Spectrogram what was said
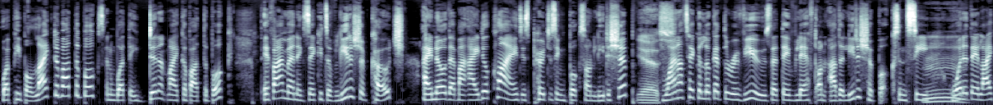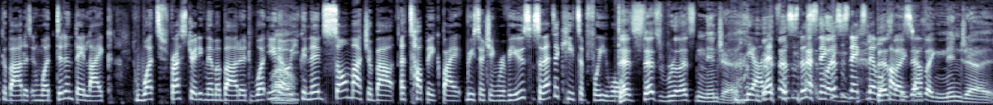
what people liked about the books and what they didn't like about the book. If I'm an executive leadership coach, I know that my ideal client is purchasing books on leadership. Yes. Why not take a look at the reviews that they've left on other leadership books and see Mm. what did they like about it and what didn't they like? What's frustrating them about it? What, you know, you can learn so much about a topic by researching reviews. So that's a key tip for you all. That's that's real. That's ninja. yeah, that's this is this That's is next, this is next level That's copy like stuff. that's like ninja.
